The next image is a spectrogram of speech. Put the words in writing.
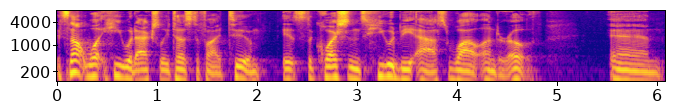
It's not what he would actually testify to. It's the questions he would be asked while under oath, and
